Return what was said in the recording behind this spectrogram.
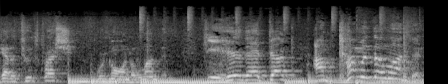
You got a toothbrush? We're going to London. Do you hear that, Doug? I'm coming to London.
